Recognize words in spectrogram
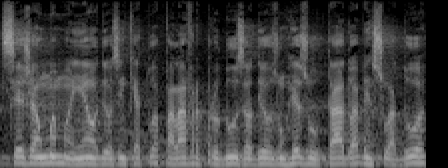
seja uma manhã, ó Deus, em que a tua palavra produza, ó Deus, um resultado abençoador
